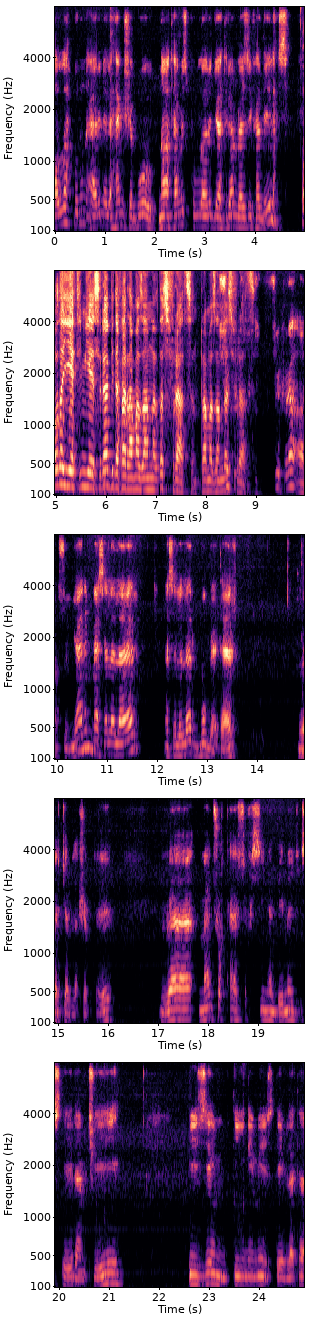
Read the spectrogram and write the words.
Allah bunun ərin elə həmişə bu natəmiz pulları gətirən vəzifədə eləsin. O da yetim yesirə bir dəfə Ramazanlıqda süfrə atsın. Ramazanda süfrə atsın. Süfrə atsın. Yəni məsələlər məsələlər bu qədər mürəkkəbləşibdir. Və mən çox təəssüf hissi ilə demək istəyirəm ki, bizim dinimiz dövlətə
